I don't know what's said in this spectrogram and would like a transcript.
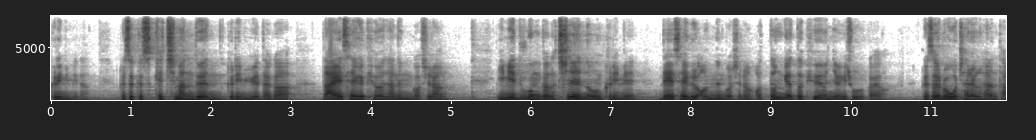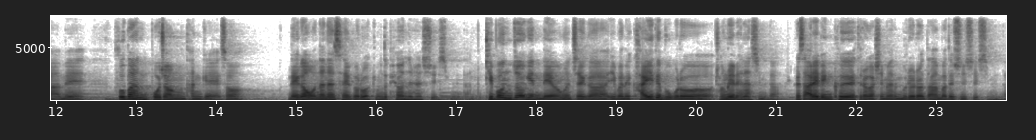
그림입니다. 그래서 그 스케치만 된 그림 위에다가 나의 색을 표현하는 것이랑 이미 누군가가 칠해 놓은 그림에 내 색을 얻는 것이랑 어떤 게 더 표현력이 좋을까요? 그래서 로고 촬영을 한 다음에 후반 보정 단계에서 내가 원하는 색으로 좀 더 표현을 할 수 있습니다. 기본적인 내용은 제가 이번에 가이드북으로 정리를 해놨습니다. 그래서 아래 링크에 들어가시면 무료로 다운받을 수 있습니다.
